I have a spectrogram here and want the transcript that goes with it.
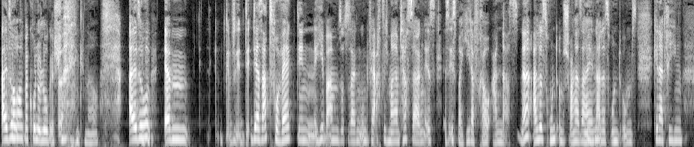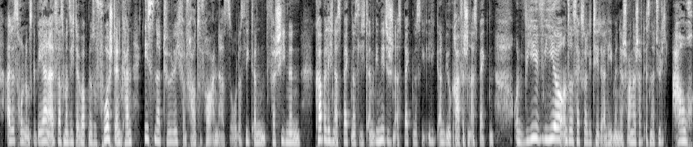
Also mal chronologisch. genau. Also ähm, der Satz vorweg, den Hebammen sozusagen ungefähr 80 Mal am Tag sagen, ist, es ist bei jeder Frau anders. Ne? Alles rund ums Schwangersein, mhm. alles rund ums Kinderkriegen, alles rund ums Gebären, alles, was man sich da überhaupt nur so vorstellen kann, ist natürlich von Frau zu Frau anders so. Das liegt an verschiedenen körperlichen Aspekten, das liegt an genetischen Aspekten, das liegt an biografischen Aspekten. Und wie wir unsere Sexualität erleben in der Schwangerschaft, ist natürlich auch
